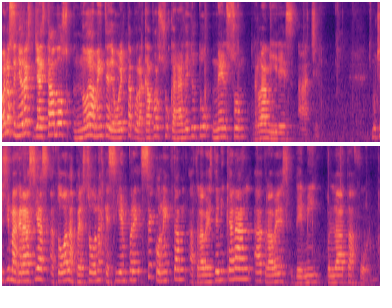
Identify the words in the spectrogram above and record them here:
Bueno, señores, ya estamos nuevamente de vuelta por acá por su canal de YouTube, Nelson Ramírez H. Muchísimas gracias a todas las personas que siempre se conectan a través de mi canal, a través de mi plataforma.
